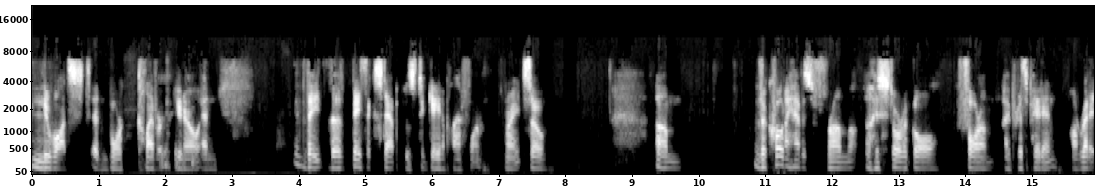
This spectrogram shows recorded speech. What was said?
nuanced and more clever, you know, and they the basic step is to gain a platform, right? So um the quote I have is from a historical forum I participate in on Reddit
